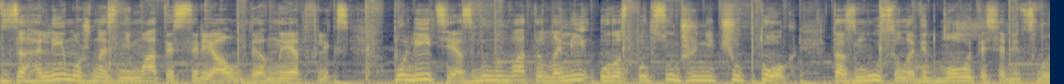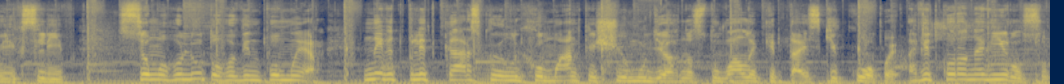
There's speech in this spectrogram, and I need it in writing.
взагалі можна знімати серіал для Netflix. Поліція звинуватила Лі у розповсюдженні чуток та змусила відмовитися від своїх слів. З 7 лютого він помер не від пліткарської лихоманки, що йому діагностували китайські копи, а від коронавірусу.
